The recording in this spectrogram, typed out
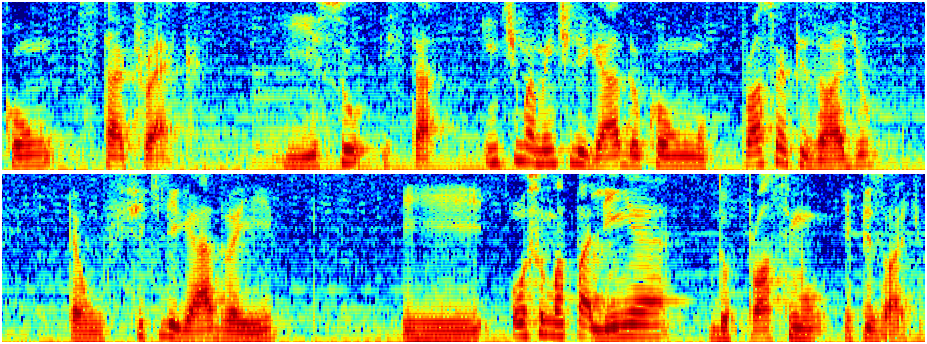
com Star Trek. E isso está intimamente ligado com o próximo episódio. Então fique ligado aí e ouça uma palhinha do próximo episódio.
